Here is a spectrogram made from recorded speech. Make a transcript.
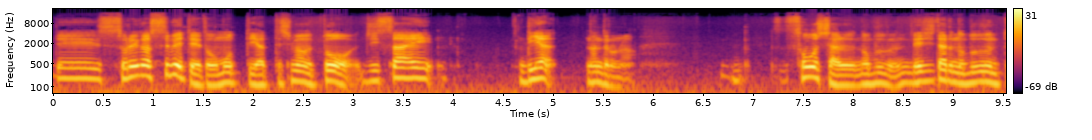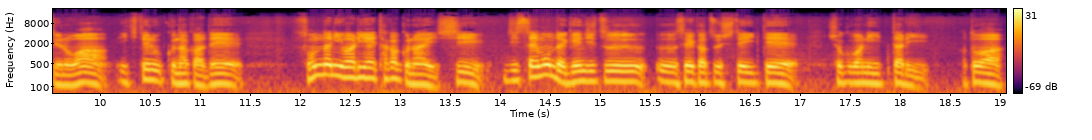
で、それが全てと思ってやってしまうと、実際、リア、なんだろうな、ソーシャルの部分、デジタルの部分っていうのは、生きてる中で、そんなに割合高くないし、実際問題現実生活していて、職場に行ったり、あとは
